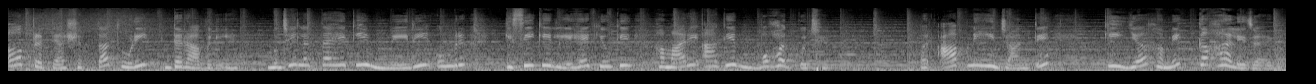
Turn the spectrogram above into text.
अप्रत्याशितता थोड़ी डरावनी है। मुझे लगता है कि मेरी उम्र किसी के लिए है क्योंकि हमारे आगे बहुत कुछ है। और आप नहीं जानते कि यह हमें कहाँ ले जाएगा।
